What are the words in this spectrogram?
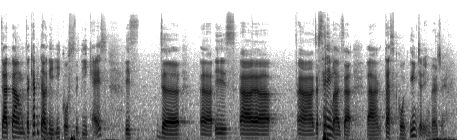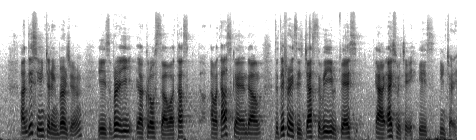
that um, the capital D equals to D case is the, uh, is uh, uh, the same as a task called unitary inversion. And this unitary inversion is very uh, close to our task, our task and um, the difference is just we replace isometry with unitary.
